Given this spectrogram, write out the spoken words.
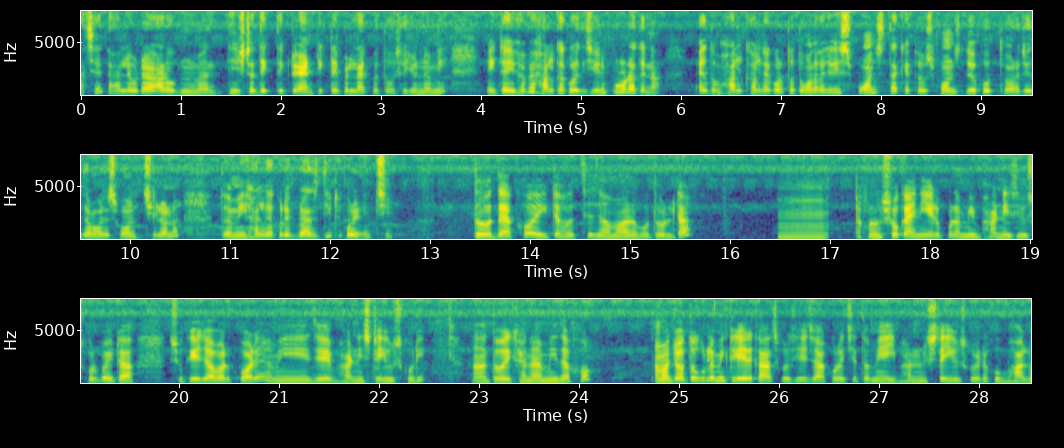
আছে, তাহলে ওটা আরও জিনিসটা দেখতে একটু অ্যান্টিক টাইপের লাগবে। তো সেই জন্য আমি এইটা এইভাবে হালকা করে দিচ্ছি মানে পুরোটাতে না, একদম হালকা হালকা করে। তো তোমাদের কাছে যদি স্পঞ্জ থাকে, তো স্পঞ্জ দিয়েও করতে পারো, যেহেতু আমার কাছে স্পঞ্জ ছিল না, তো আমি হালকা করে ব্রাশ দিয়ে এটা করে নিচ্ছি। তো দেখো, এইটা হচ্ছে যে আমার বোতলটা। এখন শোকায়নি, এর উপর আমি ভার্নিশ ইউজ করব। এটা শুকিয়ে যাওয়ার পরে আমি যে ভার্নিশটা ইউজ করি তো এখানে আমি দেখো, আমার যতগুলো আমি ক্লিয়ার কাজ করেছি, যা করেছি, তো আমি এই ভার্নিশটা ইউজ করি। এটা খুব ভালো,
